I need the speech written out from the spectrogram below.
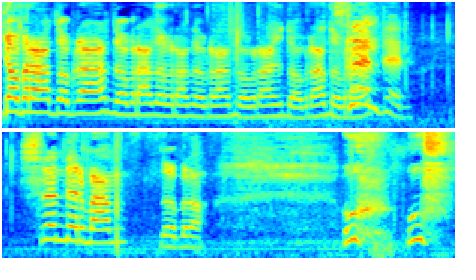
Dobra, dobra, dobra, dobra, dobra, dobra, dobra, dobra. Slender. Slenderman. Dobra. Uff, uff.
